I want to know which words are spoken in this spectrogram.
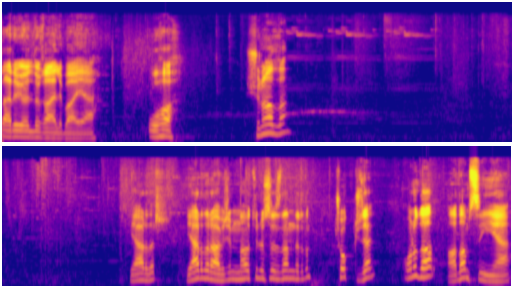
Darı öldü galiba ya. Oha. Şunu al lan. Yardır. Yardır abicim. Nautilus'u hızlandırdım. Çok güzel. Onu da al. Adamsın ya.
